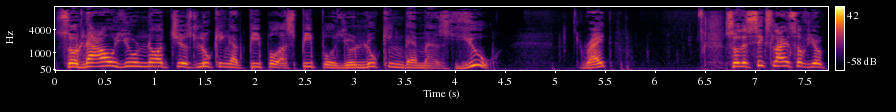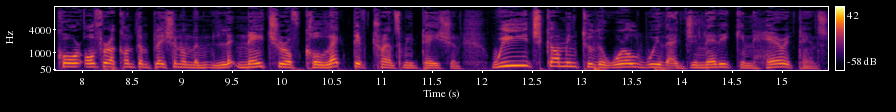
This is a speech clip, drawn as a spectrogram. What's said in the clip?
so now you're not just looking at people as people you're looking them as you right? So the six lines of your core offer a contemplation on the nature of collective transmutation. We each come into the world with a genetic inheritance.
